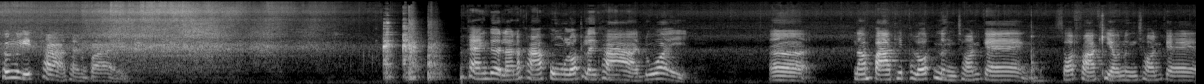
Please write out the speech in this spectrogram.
ครึ่งลิตรค่ะใส่ลงไปแกงเดือดแล้วนะคะปรุงรสเลยค่ะด้วยน้ำปลาทิพรสหนึ่งช้อนแกง ซอสฝาเขียวหนึ่งช้อนแกง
